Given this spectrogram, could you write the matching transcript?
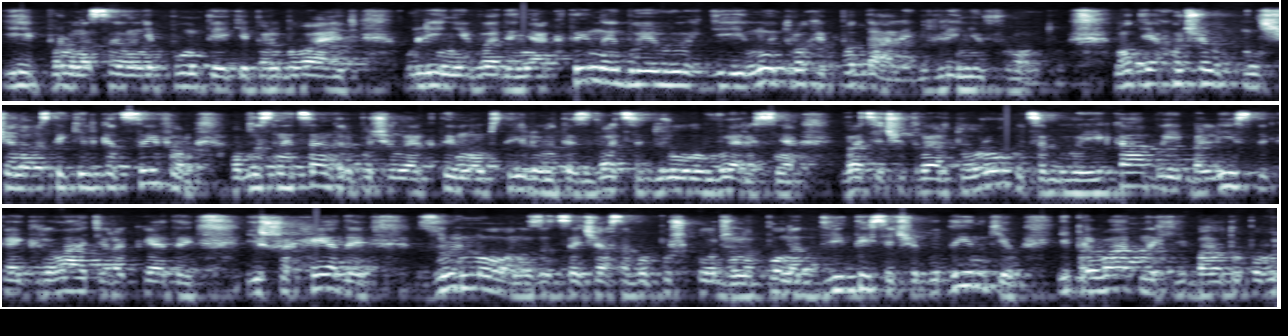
і про населені пункти, які перебувають у лінії ведення активних бойових дій, ну і трохи подалі від лінії фронту. Ну, От я хочу ще навести кілька цифр. Обласний центр почали активно обстрілювати з 22 вересня 24 року. Це були і каби, і балістика, і крилаті ракети, і шахеди. Зруйновано за цей час або пошкоджено понад 2 тисячі будинків, і приватних, і багатоповерхових.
